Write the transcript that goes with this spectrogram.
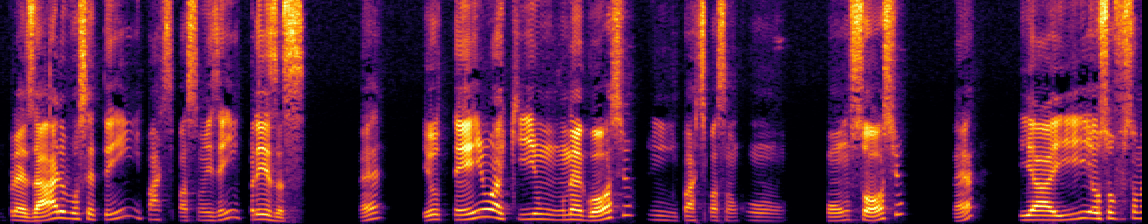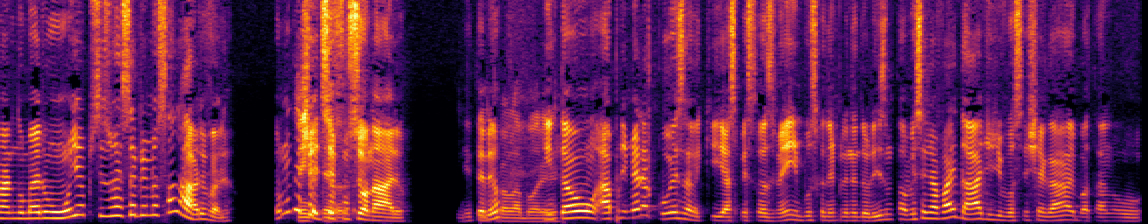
Empresário, você tem participações em empresas. Né? Eu tenho aqui um negócio em participação com, com um sócio, né? E aí eu sou funcionário número um e eu preciso receber meu salário, velho. Eu não deixei de ser funcionário. Entendeu? Aí. Então, a primeira coisa que as pessoas veem em busca do empreendedorismo talvez seja a vaidade de você chegar e botar no,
